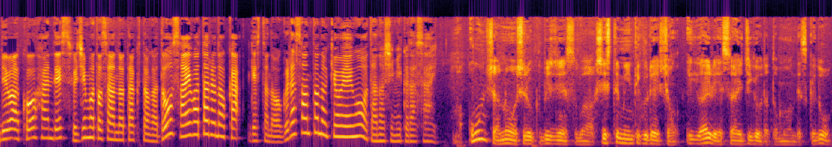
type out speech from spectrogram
では後半です。藤本さんのタクトがどう冴え渡るのか、ゲストの小倉さんとの共演をお楽しみください。まあ、御社の主力ビジネスはシステムインテグレーション、いわゆる SI 事業だと思うんですけど、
